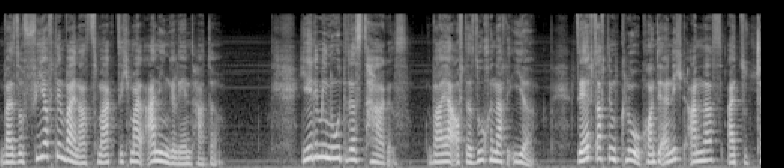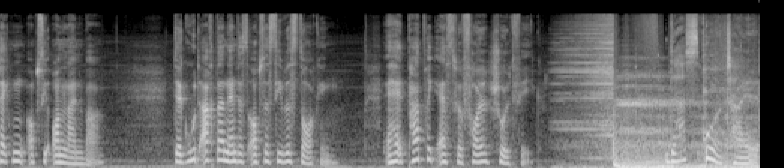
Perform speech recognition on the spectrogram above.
weil Sophie auf dem Weihnachtsmarkt sich mal an ihn gelehnt hatte. Jede Minute des Tages war er auf der Suche nach ihr. Selbst auf dem Klo konnte er nicht anders, als zu checken, ob sie online war. Der Gutachter nennt es obsessives Stalking. Er hält Patrick S. für voll schuldfähig. Das Urteil.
